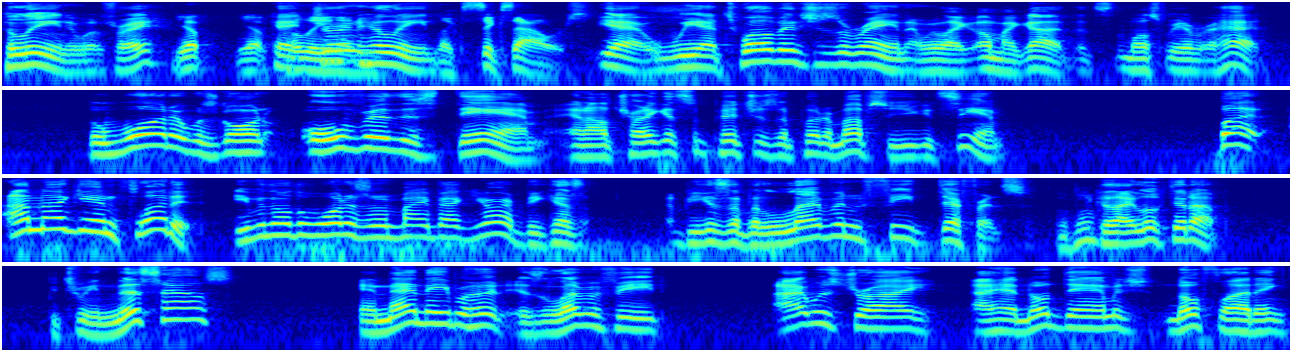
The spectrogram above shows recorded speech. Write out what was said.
Helene, it was right. Yep, yep. Okay, Helene during Helene. like six hours. Yeah, we had 12 inches of rain, and we're like, oh my God, that's the most we ever had. The water was going over this dam, and I'll try to get some pictures and put them up so you can see them. But I'm not getting flooded, even though the water's in my backyard, because because of 11 feet difference. Mm-hmm. Because I looked it up. Between this house and that neighborhood is 11 feet. I was dry. I had no damage, no flooding,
